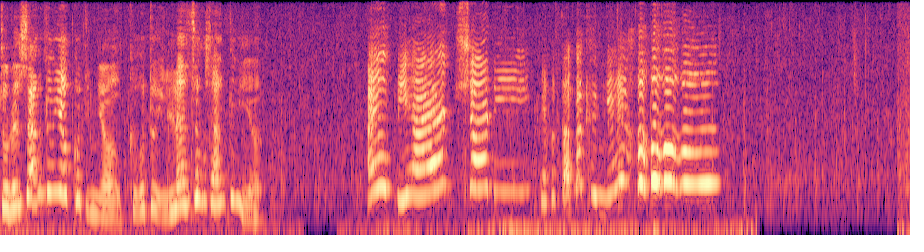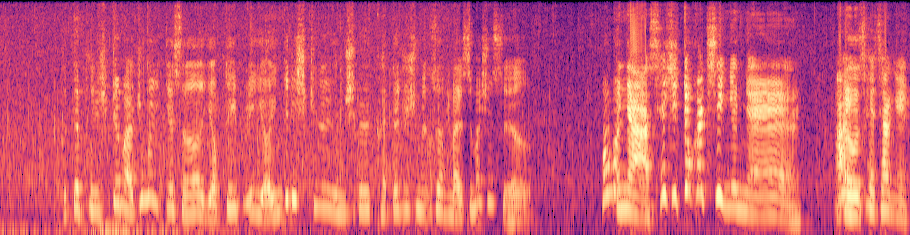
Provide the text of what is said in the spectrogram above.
저는 쌍둥이였거든요. 그것도 일란성 쌍둥이요. 아유 미안, sorry. 내가 깜빡했네. 그때 분식점 아주머니께서 옆 테이블에 여인들이 시키는 음식을 갖다 주시면서 말씀하셨어요. 어머나, 셋이 똑같이 생겼네. 아유 세상에,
